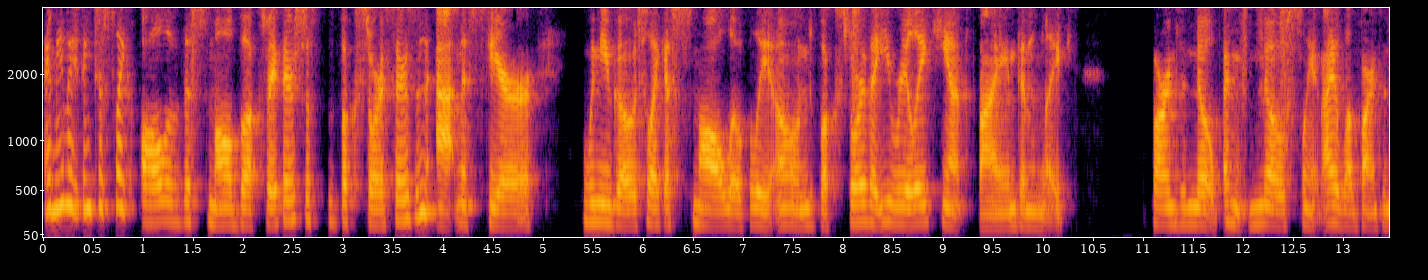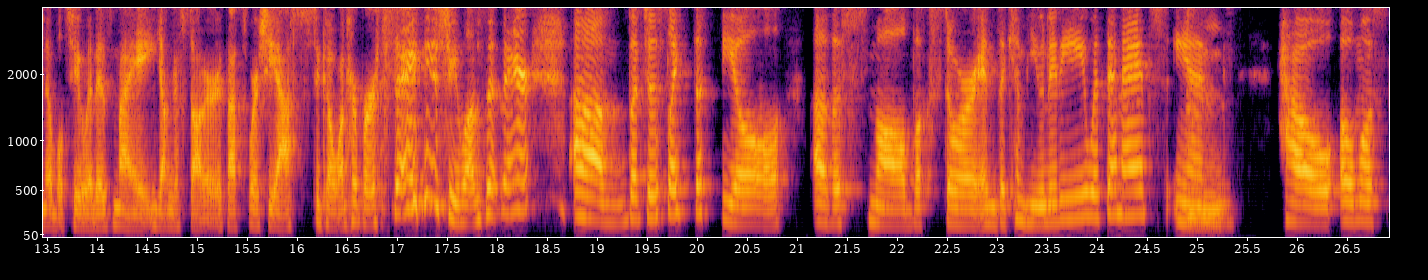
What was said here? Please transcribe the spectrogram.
I mean, I think just like all of the small books, right? There's just bookstores, there's an atmosphere when you go to like a small locally owned bookstore that you really can't find in like Barnes and Noble. And no slant. I love Barnes and Noble too. It is my youngest daughter. That's where she asks to go on her birthday. she loves it there. Um, but just like the feel of a small bookstore and the community within it and mm. how almost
